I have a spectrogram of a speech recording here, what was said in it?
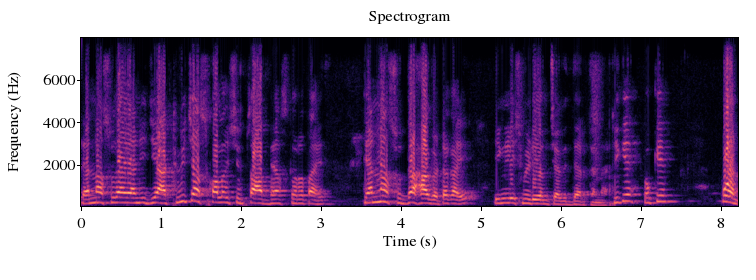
त्यांना सुद्धा आहे आणि जे आठवीच्या स्कॉलरशिपचा अभ्यास करत आहेत त्यांना सुद्धा हा घटक आहे इंग्लिश मिडियमच्या विद्यार्थ्यांना. ठीक आहे? ओके पण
